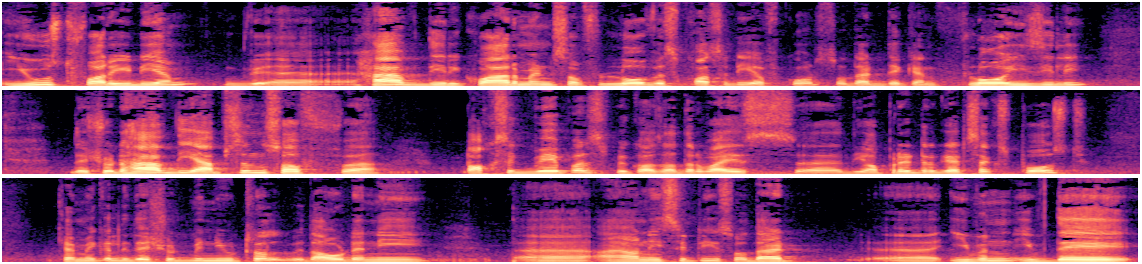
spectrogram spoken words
used for EDM uh, have the requirements of low viscosity of course, so that they can flow easily. They should have the absence of uh, toxic vapors, because otherwise uh, the operator gets exposed. Chemically they should be neutral without any uh, ionicity, so that uh, even if they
